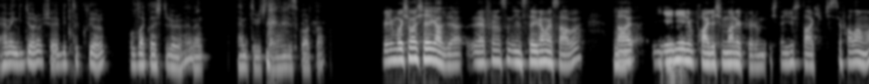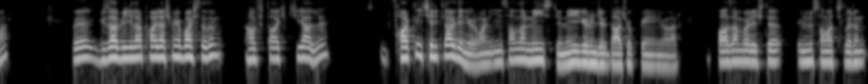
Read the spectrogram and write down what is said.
hemen gidiyorum, şöyle bir tıklıyorum, uzaklaştırıyorum hemen hem Twitch'ten hem Discord'dan. Benim başıma şey geldi ya, Reference'ın Instagram hesabı. Daha hı. yeni yeni paylaşımlar yapıyorum. İşte 100 takipçisi falan var. Böyle güzel bilgiler paylaşmaya başladım. Hafif takipçi geldi. Farklı içerikler deniyorum. Hani, insanlar ne istiyor, neyi görünce daha çok beğeniyorlar? Bazen, böyle, işte, ünlü sanatçıların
